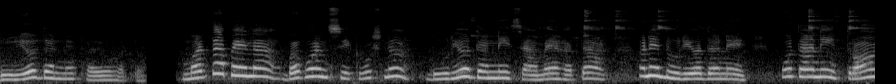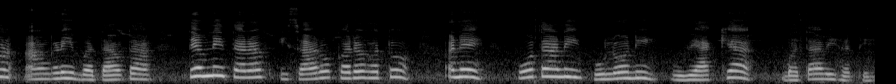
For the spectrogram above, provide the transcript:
દુર્યોધનને થયો હતો. મરતા પહેલાં ભગવાન શ્રી કૃષ્ણ દુર્યોધનની સામે હતા અને દુર્યોધને પોતાની ત્રણ આંગળી બતાવતા તેમની તરફ ઇશારો કર્યો હતો અને પોતાની ભૂલોની વ્યાખ્યા બતાવી હતી.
